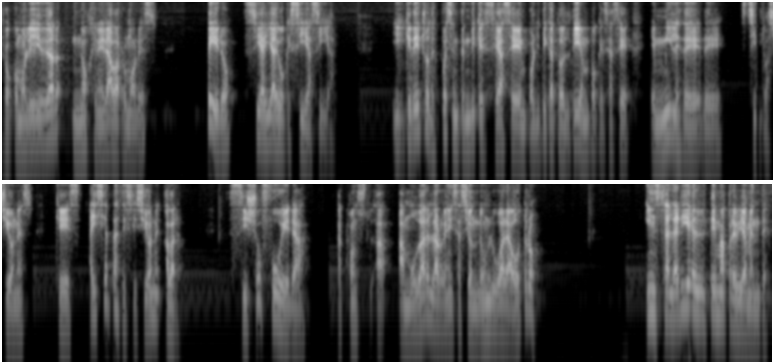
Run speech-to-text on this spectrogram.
Yo como líder no generaba rumores, pero sí hay algo que sí hacía y que de hecho después entendí que se hace en política todo el tiempo, que se hace en miles de, situaciones, que es, hay ciertas decisiones, a ver, si yo fuera a, a, mudar la organización de un lugar a otro, instalaría el tema previamente.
